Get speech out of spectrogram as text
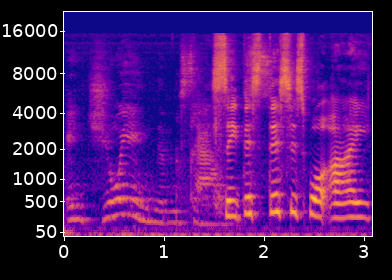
enjoying themselves. See, this this is what I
